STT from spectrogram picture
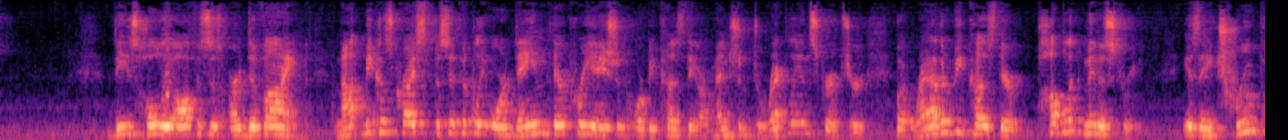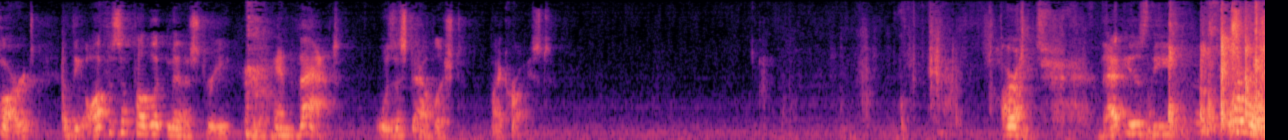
These holy offices are divine, not because Christ specifically ordained their creation or because they are mentioned directly in Scripture, but rather because their public ministry is a true part of the office of public ministry, and that was established by Christ. All right, that is the formal.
